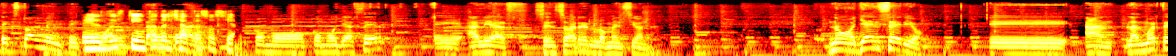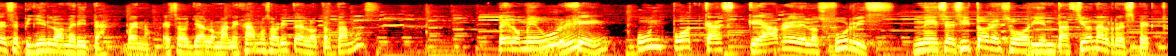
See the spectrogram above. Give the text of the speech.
textualmente. Es cual- distinto del chat social. Como, como Yacer, eh, alias Sensuares, lo menciona. No, ya en serio. Eh, ah, la muerte de Cepillín lo amerita. Bueno, eso ya lo manejamos ahorita, ya lo tratamos. Pero me urge un podcast que hable de los furries. Necesito de su orientación al respecto.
